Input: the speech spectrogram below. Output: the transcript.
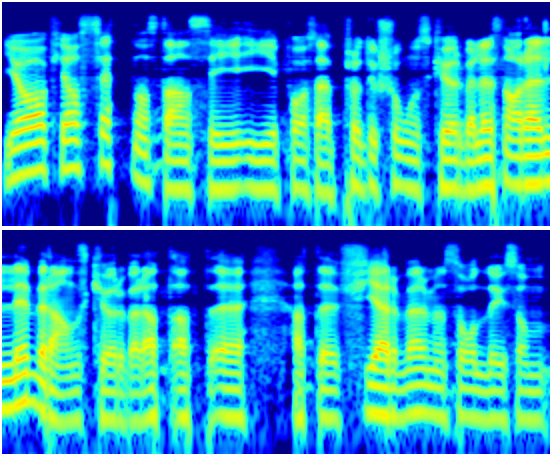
Ja, för jag har sett någonstans i, i på så produktionskurvor eller snarare leveranskurvor att, att, eh, att eh, fjärrvärmen sålde ju som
